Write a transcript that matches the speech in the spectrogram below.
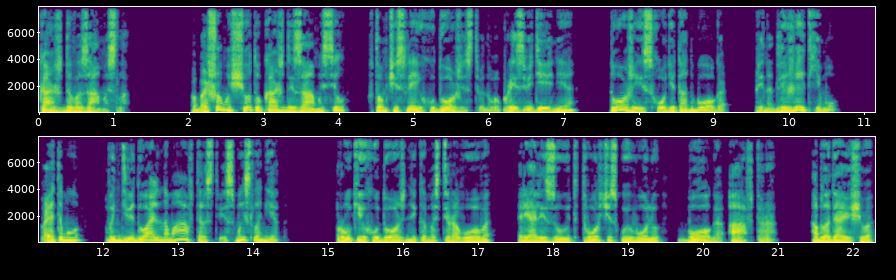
каждого замысла. По большому счету, каждый замысел, в том числе и художественного произведения, тоже исходит от Бога, принадлежит Ему. Поэтому в индивидуальном авторстве смысла нет. Руки художника, мастерового реализуют творческую волю Бога, автора, обладающего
